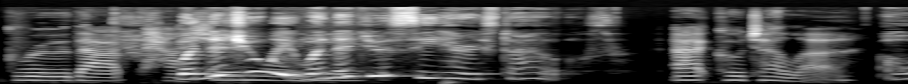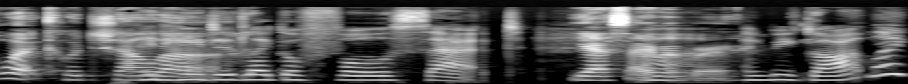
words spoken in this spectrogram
grew that passion. When did you wait? When he- did you see Harry Styles? at Coachella? Oh, at Coachella. And he did like a full set. Yes, I Um, remember. and we got like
